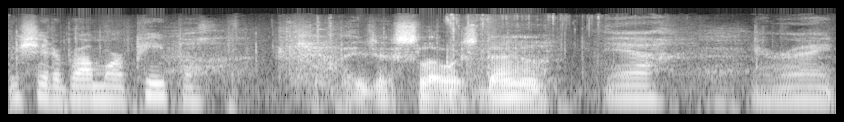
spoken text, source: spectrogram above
We should have brought more people. They just slow us down. Yeah, you're right.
